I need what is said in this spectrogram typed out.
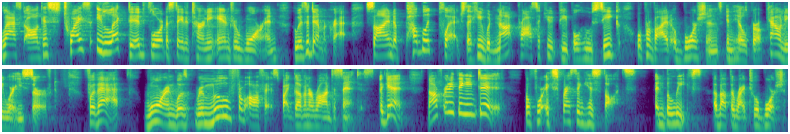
Last August, twice elected Florida State Attorney Andrew Warren, who is a Democrat, signed a public pledge that he would not prosecute people who seek or provide abortions in Hillsborough County, where he served. For that, Warren was removed from office by Governor Ron DeSantis. Again, not for anything he did, but for expressing his thoughts and beliefs about the right to abortion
